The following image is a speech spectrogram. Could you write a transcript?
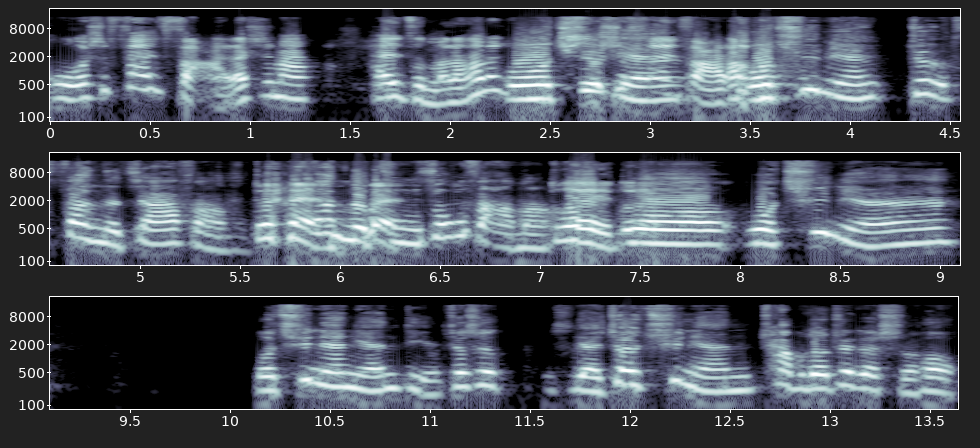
我是犯法了是吗？还是怎么了？他们我去年犯法了，我去年就犯的家法，对，犯的祖宗法嘛。对对，我我去年，我去年年底，就是也就去年差不多这个时候。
